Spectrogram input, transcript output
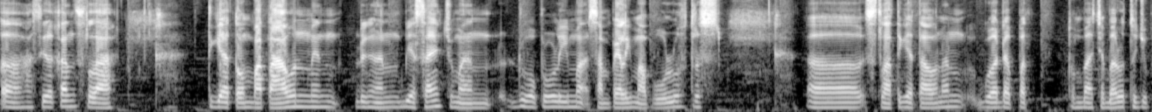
uh, hasilkan setelah 3 atau 4 tahun men dengan biasanya cuman 25 sampai 50 terus uh, setelah 3 tahunan gua dapat pembaca baru 70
